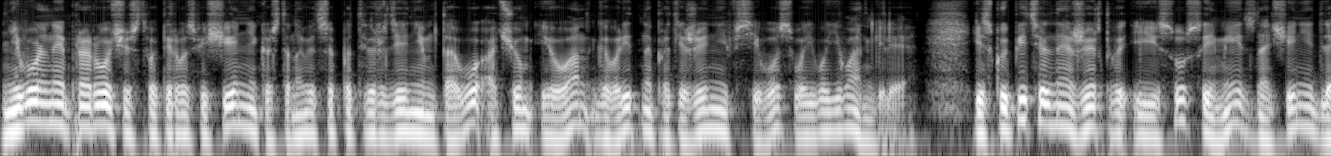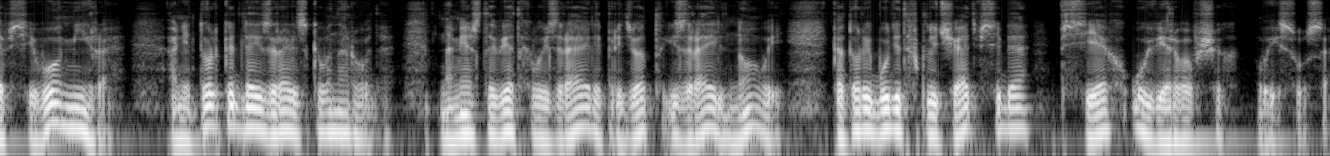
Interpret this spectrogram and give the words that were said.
Невольное пророчество первосвященника становится подтверждением того, о чем Иоанн говорит на протяжении всего своего Евангелия. Искупительная жертва Иисуса имеет значение для всего мира, а не только для израильского народа. На место ветхого Израиля придет Израиль новый, который будет включать в себя всех уверовавших в Иисуса.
